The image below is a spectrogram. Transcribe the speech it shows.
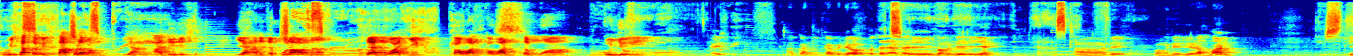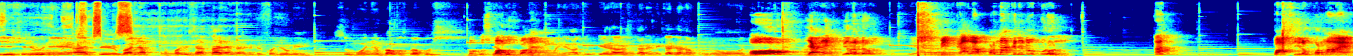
wisata-wisata apa lah bang yang ada di yang ada di pulau dan wajib kawan-kawan semua kunjungi. Baik. Akan kami jawab pertanyaan dari Bang Dedi ya. Ah, Dek, Bang Dedi Rahman. Di Silu ini ada banyak tempat wisata yang akan kita kunjungi. Semuanya bagus-bagus. Bagus-bagus banget. Namanya lagi viral sekarang ini kan danau turun. Oh, yang kira dong. Ya. Mika lah pernah ke Danau Purun? Hah? Pasti lo pernah ya?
